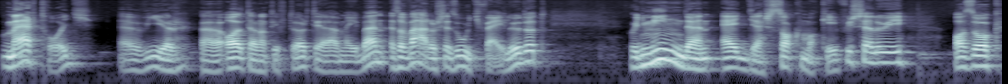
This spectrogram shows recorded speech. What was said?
Mert hogy Vír eh, alternatív történelmében ez a város ez úgy fejlődött, hogy minden egyes szakma képviselői azok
